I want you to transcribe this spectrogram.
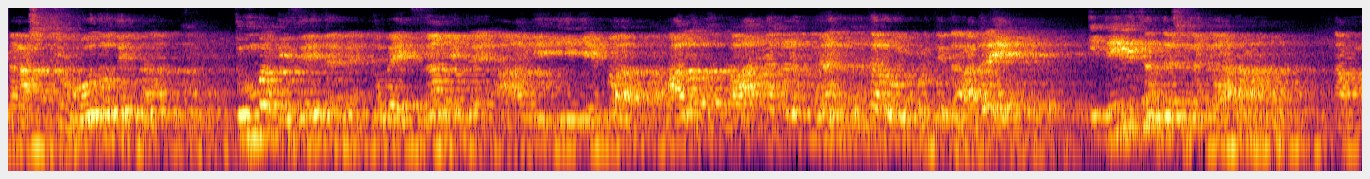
ನಾನು ಅಷ್ಟು ಓದೋದಿಲ್ಲ. ತುಂಬಾ ಬಿಸಿ ಇದ್ದೇನೆ, ತುಂಬಾ ಎಕ್ಸಾಮ್ ಇದೆ, ಹಾಗೆ ಹೀಗೆ ಎಂಬ ಹಲವು ಕಾರಣಗಳನ್ನು ನಿರಂತರವಾಗಿ ಕೊಡ್ತಿದ್ದ ಆದ್ರೆ ಇದೇ ಸಂದರ್ಶನಕಾರ ನಮ್ಮ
